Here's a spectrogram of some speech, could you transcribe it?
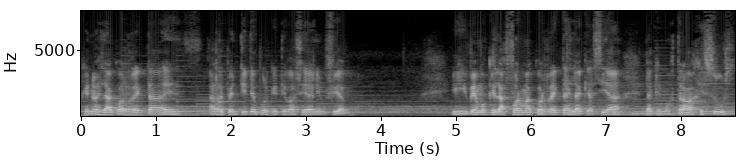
que no es la correcta es arrepentite porque te vas a ir al infierno. Y vemos que la forma correcta es la que hacía, la que mostraba Jesús,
